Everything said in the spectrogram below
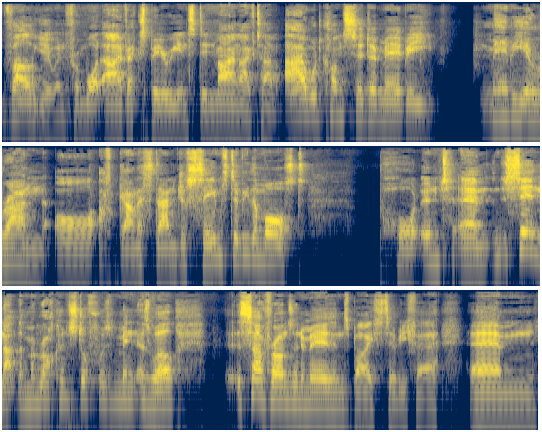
value and from what I've experienced in my lifetime, I would consider maybe maybe Iran or Afghanistan just seems to be the most potent. Um, saying that the Moroccan stuff was mint as well, Saffron's an amazing spice, to be fair. Um,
